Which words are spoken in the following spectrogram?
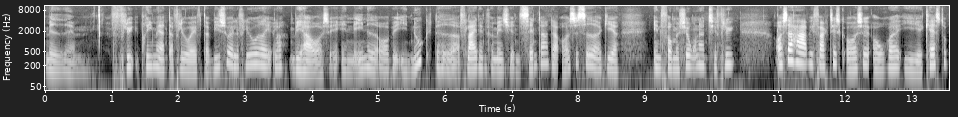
med øhm, fly primært, der flyver efter visuelle flyveregler. Vi har også en enhed oppe i Nuuk, der hedder Flight Information Center, der også sidder og giver informationer til fly. Og så har vi faktisk også over i Kastrup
